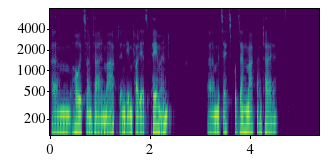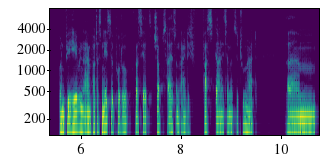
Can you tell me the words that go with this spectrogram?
ähm, horizontalen Markt, in dem Fall jetzt Payment, äh, mit 60 Prozent Marktanteil. Und wir hebeln einfach das nächste Produkt, was jetzt Jobs heißt und eigentlich fast gar nichts damit zu tun hat, ähm,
